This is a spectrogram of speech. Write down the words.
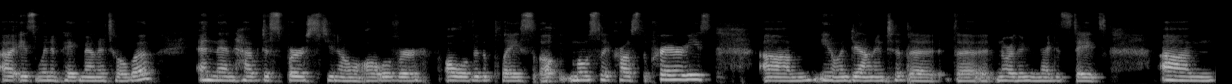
uh, is Winnipeg, Manitoba, and then have dispersed, you know, all over all over the place, uh, mostly across the prairies, um, you know, and down into the the northern United States. Um,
